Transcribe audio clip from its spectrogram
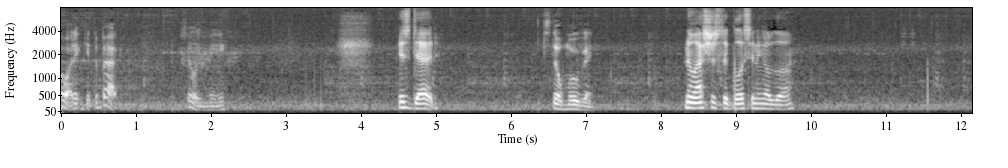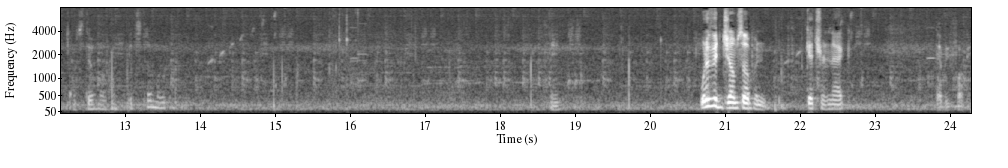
Oh, I didn't get the back. Silly me. It's dead. Still moving. No, that's just the glistening of the. It's still moving. It's still moving. What if it jumps up and gets your neck? That'd be fucking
